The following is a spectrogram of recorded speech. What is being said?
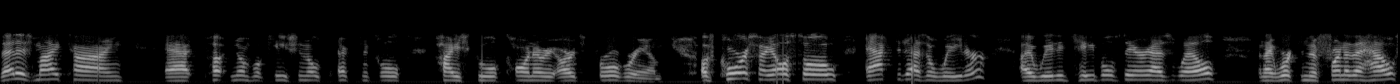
that is my time at Putnam Vocational Technical High School Culinary Arts Program. Of course, I also acted as a waiter. I waited tables there as well, and I worked in the front of the house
